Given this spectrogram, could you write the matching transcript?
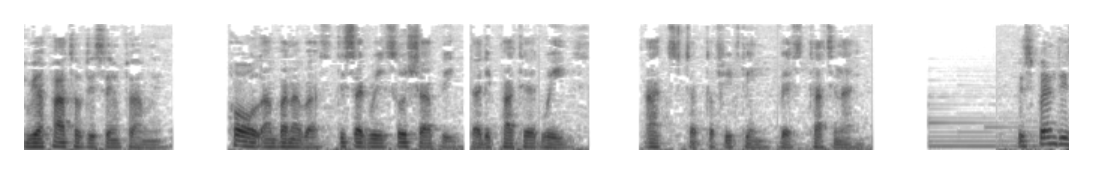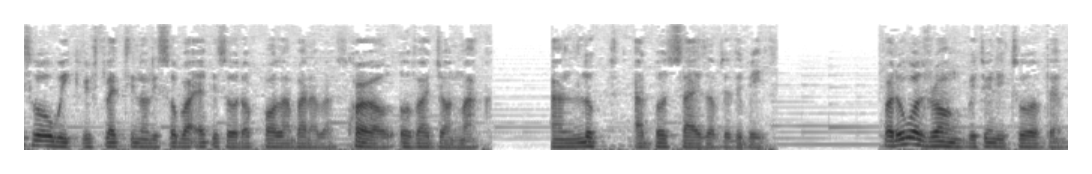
We are part of the same family. Paul and Barnabas disagreed so sharply that they parted ways. Acts chapter 15 verse 39. We spent this whole week reflecting on the sober episode of Paul and Barnabas' quarrel over John Mark and looked at both sides of the debate. But who was wrong between the two of them?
